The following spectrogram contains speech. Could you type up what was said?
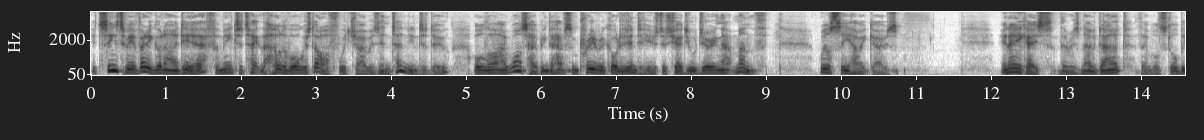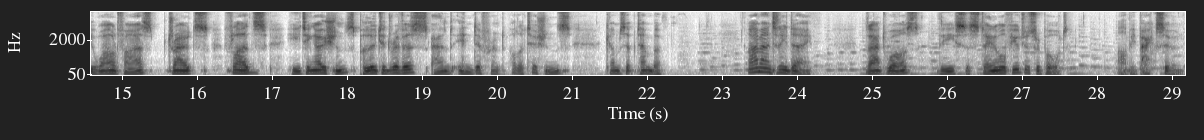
It seems to be a very good idea for me to take the whole of August off, which I was intending to do, although I was hoping to have some pre recorded interviews to schedule during that month. We'll see how it goes. In any case, there is no doubt there will still be wildfires, droughts, floods, heating oceans, polluted rivers, and indifferent politicians come September. I'm Anthony Day. That was the Sustainable Futures Report. I'll be back soon.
